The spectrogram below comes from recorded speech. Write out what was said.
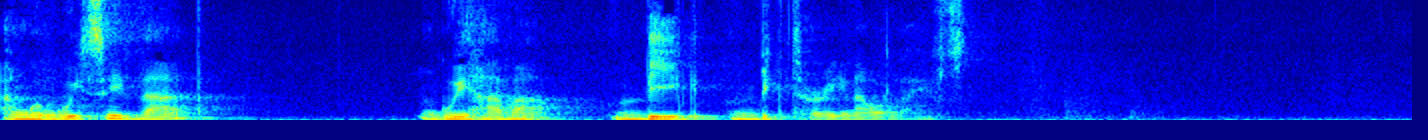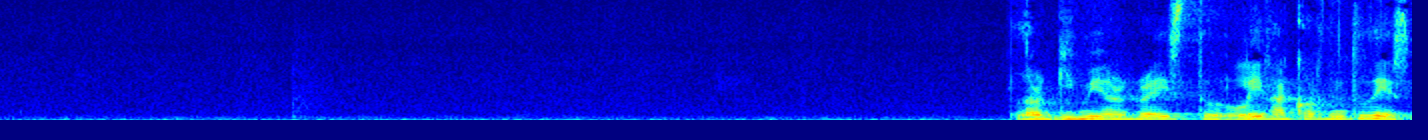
And when we say that, we have a big victory in our lives. Lord, give me your grace to live according to this.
